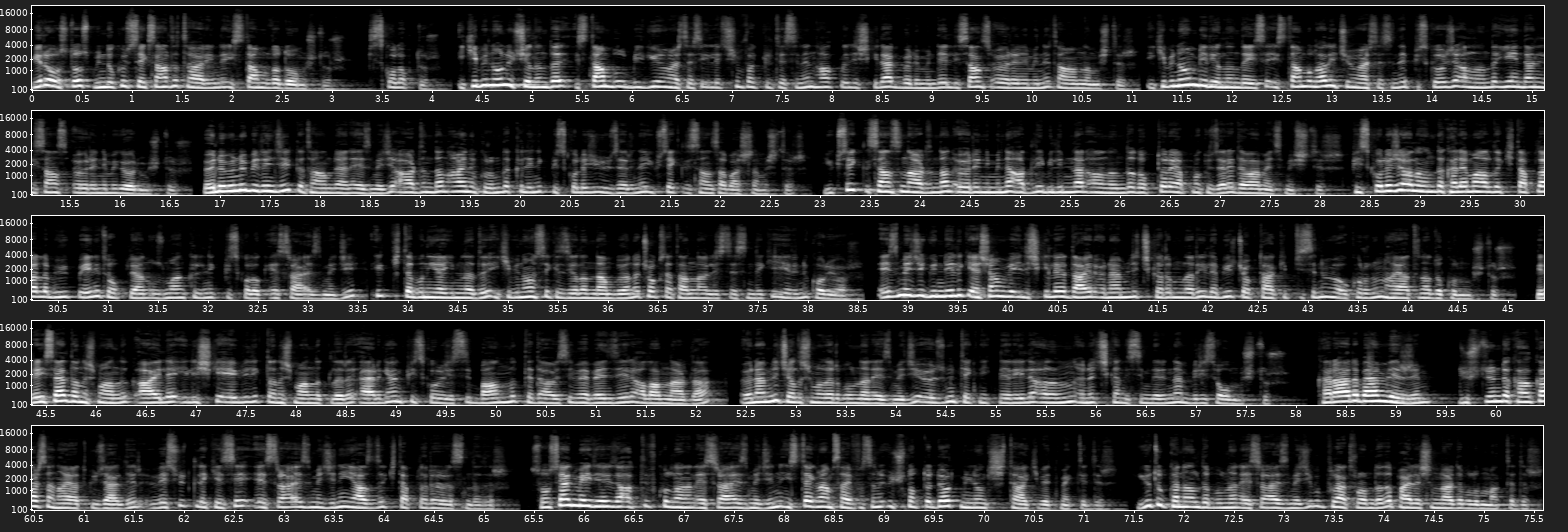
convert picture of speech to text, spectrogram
1 Ağustos 1986 tarihinde İstanbul'da doğmuştur. Psikologtur. 2013 yılında İstanbul Bilgi Üniversitesi İletişim Fakültesi'nin Halkla İlişkiler bölümünde lisans öğrenimini tamamlamıştır. 2011 yılında ise İstanbul Haliç Üniversitesi'nde psikoloji alanında yeniden lisans öğrenimi görmüştür. Bölümünü birincilikle tamamlayan Ezmeci ardından aynı kurumda klinik psikoloji üzerine yüksek lisansa başlamıştır. Yüksek lisansın ardından öğrenimine adli bilimler alanında doktora yapmak üzere devam etmiştir. Psikoloji alanında kaleme aldığı kitaplarla büyük beğeni toplayan uzman klinik psikolog Esra Ezmeci, ilk kitabını yayımladığı 2018 yılından bu yana çok satanlar listesindeki yerini koruyor. Ezmeci gündelik yaşam ve ilişkilere dair önemli çıkarımlarıyla birçok takipçisinin ve okurunun hayatına dokunmuştur. Bireysel danışmanlık, aile, ilişki, evlilik danışmanlıkları, ergen psikolojisi, bağımlılık tedavisi ve benzeri alanlarda önemli çalışmaları bulunan Ezmeci, özgün teknikleriyle alanın öne çıkan isimlerinden birisi olmuştur. Kararı ben veririm, düştüğünde kalkarsan hayat güzeldir ve Süt Lekesi Esra Ezmeci'nin yazdığı kitapları arasındadır. Sosyal medyayı da aktif kullanan Esra Ezmeci'nin Instagram sayfasını 3.4 milyon kişi takip etmektedir. YouTube kanalı da bulunan Esra Ezmeci bu platformda da paylaşımlarda bulunmaktadır.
